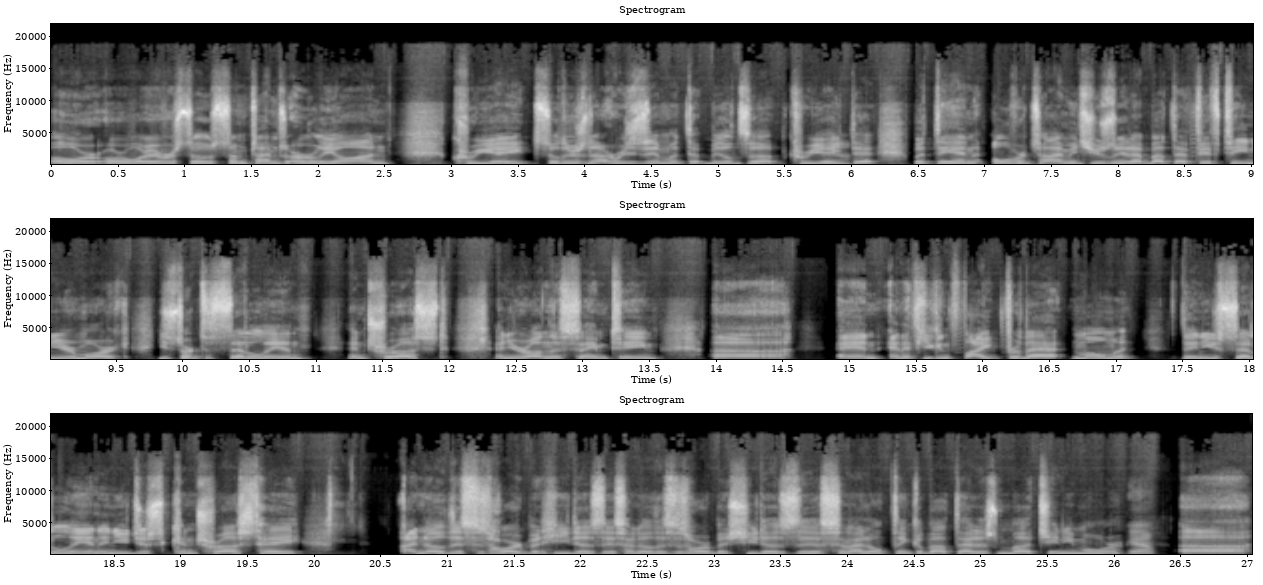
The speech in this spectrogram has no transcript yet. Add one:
Or or whatever. So sometimes early on, create so there's not resentment that builds up. Create that, but then over time, it's usually at about that 15 year mark. You start to settle in and trust, and you're on the same team. Uh, and and if you can fight for that moment, then you settle in and you just can trust. Hey, I know this is hard, but he does this. I know this is hard, but she does this, and I don't think about that as much anymore. Yeah. Uh,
